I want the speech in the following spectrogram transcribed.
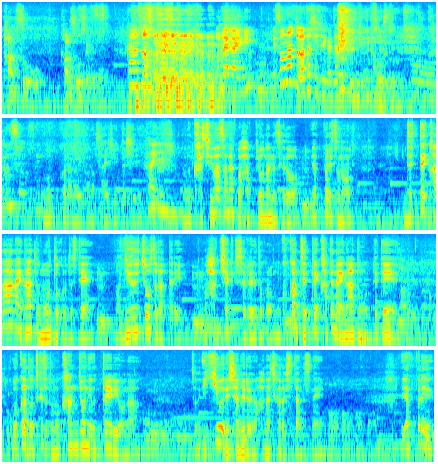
感想を。感想戦を。感想お互いに、うん。えその後私たちがジャッジするんですか？そうです僕からがあの最初言ったし、はい。この柏さんのやっぱ発表なんですけど、うん。やっぱりその絶対叶わないなと思うところとして、うん。まあ、流暢さだったり、うん。まあ、ハキハキと喋るところここは絶対勝てないなと思ってて、なるほどなるほど。僕はどっちかというともう感情に訴えるようなおー。その勢いで喋るような話し方してたんですね。やっぱり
